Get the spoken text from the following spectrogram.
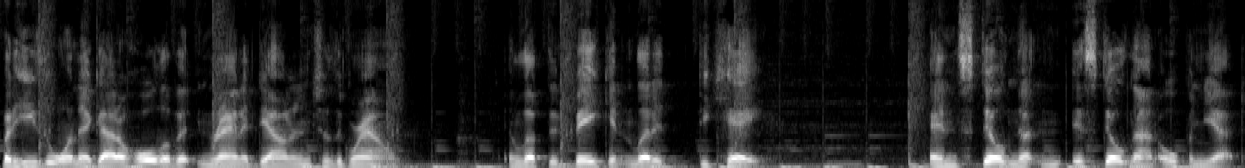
but he's the one that got a hold of it and ran it down into the ground and left it vacant and let it decay. And still nothing it's still not open yet.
